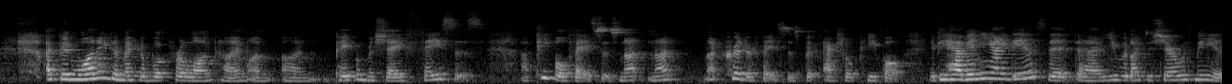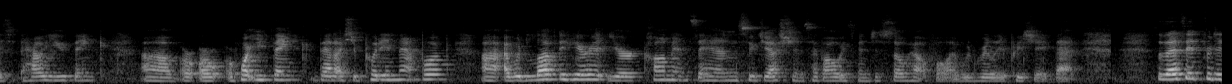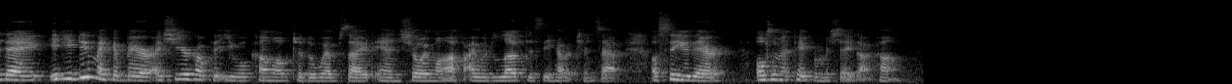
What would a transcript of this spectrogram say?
I've been wanting to make a book for a long time on, on paper mache faces, uh, people faces, not, not not critter faces, but actual people. If you have any ideas that uh, you would like to share with me as how you think uh, or, or, or, what you think that I should put in that book, uh, I would love to hear it. Your comments and suggestions have always been just so helpful. I would really appreciate that. So that's it for today. If you do make a bear, I sure hope that you will come up to the website and show him off. I would love to see how it turns out. I'll see you there, ultimatepapermache.com.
